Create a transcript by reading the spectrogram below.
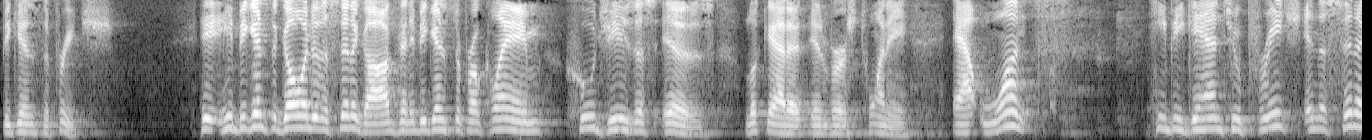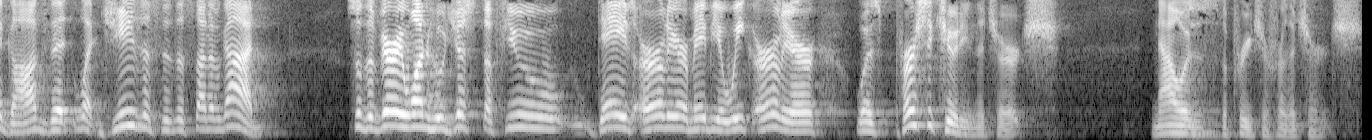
begins to preach. He he begins to go into the synagogues and he begins to proclaim who Jesus is. Look at it in verse twenty. At once he began to preach in the synagogues that what? Jesus is the Son of God. So the very one who just a few days earlier, maybe a week earlier, was persecuting the church, now is the preacher for the church.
